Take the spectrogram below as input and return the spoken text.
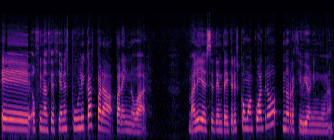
eh, o financiaciones públicas para, para innovar. ¿vale? Y el 73,4% no recibió ninguna.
